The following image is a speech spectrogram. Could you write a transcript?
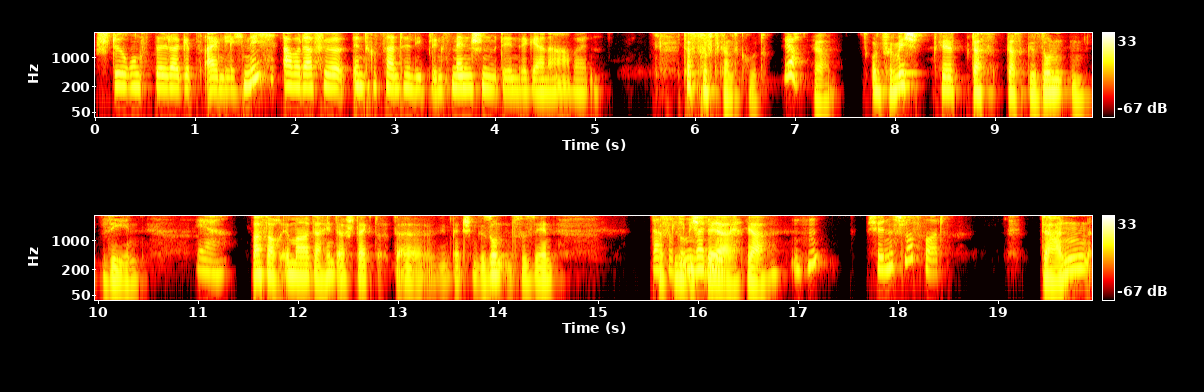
Lieblingsstörungsbilder gibt's eigentlich nicht, aber dafür interessante Lieblingsmenschen, mit denen wir gerne arbeiten. Das trifft's ganz gut. Ja, Ja. Und für mich gilt das, das Gesunden sehen. ja. Was auch immer dahinter steckt, äh, den Menschen Gesunden zu sehen. Das, Das, ist liebe ich unser sehr. Glück. Ja. Mhm. Schönes Schlusswort. Dann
